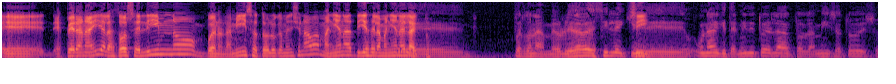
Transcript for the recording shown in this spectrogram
Esperan ahí a las 12 el himno, bueno, la misa, todo lo que mencionaba. Mañana 10 de la mañana el acto. Perdona, me olvidaba decirle que una vez que termine todo el acto, la misa, todo eso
